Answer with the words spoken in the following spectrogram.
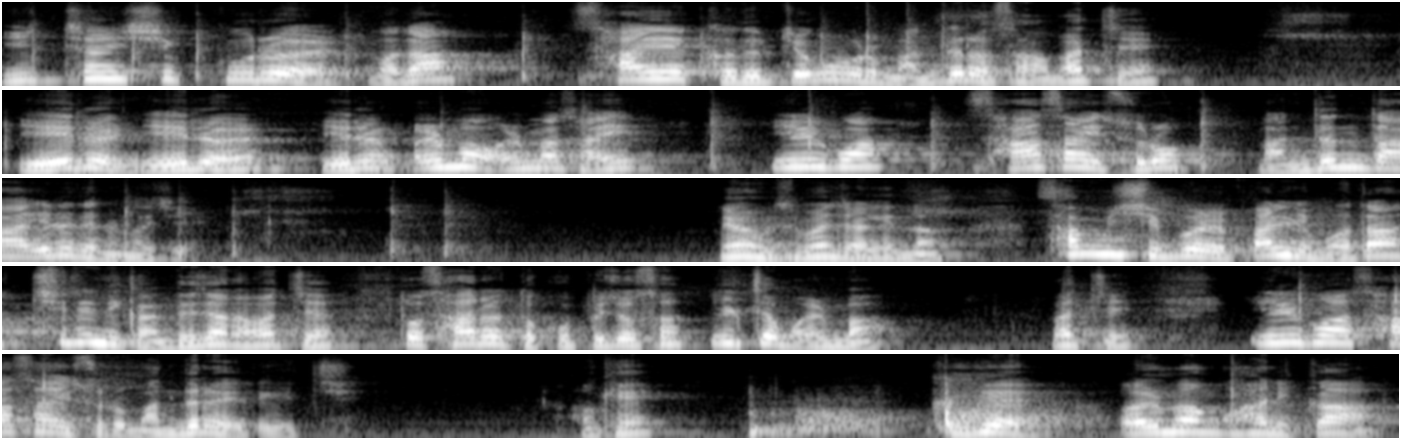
2019를 뭐다? 4의 거듭 제곱으로 만들어서 맞지? 얘를 얘를 얘를 얼마 얼마 사이? 1과 4 사이 수로 만든다 이래 되는 거지. 내가 무슨 말인지 알겠나? 30을 빨리 뭐다? 7이니까 안 되잖아. 맞지? 또 4를 더 곱해줘서 1점 얼마? 맞지? 1과 4 사이 수로 만들어야 되겠지. 오케이? 그게 얼마고 하니까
